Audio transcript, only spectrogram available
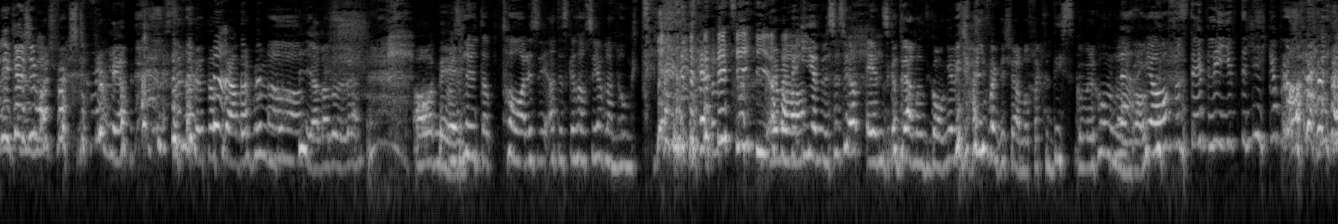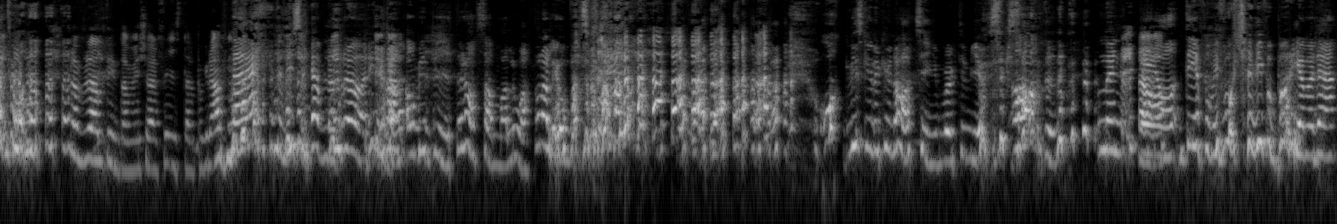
Det Det kanske är vårt första problem. Sluta träna hund Ja. hela tiden. Ja, Och nej. sluta ta det, så- att det ska ta så jävla lång tid. Ja, men ja. vi envisas ju att en ska träna åt gången. Vi kan ju faktiskt köra någon slags discoversion någon Nej, gång. Ja, fast det blir ju inte lika bra. Framförallt inte om vi kör freestyle-program. Nej, det blir så jävla rörigt. Men om vi byter och har samma låtar allihopa så Och vi skulle kunna ha teamwork to music Ja. samtidigt. Men Ja. ja, det får vi fortsätta, vi får börja med det.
